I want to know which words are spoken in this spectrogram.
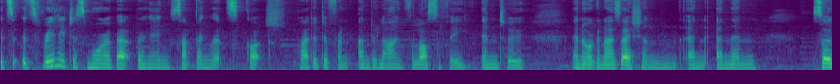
it's, it's really just more about bringing something that's got quite a different underlying philosophy into an organisation and, and then so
